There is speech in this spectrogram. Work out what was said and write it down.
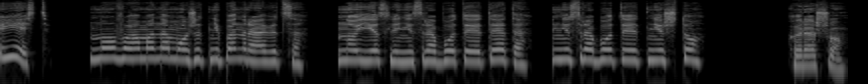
«Есть. Но вам она может не понравиться. Но если не сработает это, не сработает ничто». «Хорошо.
